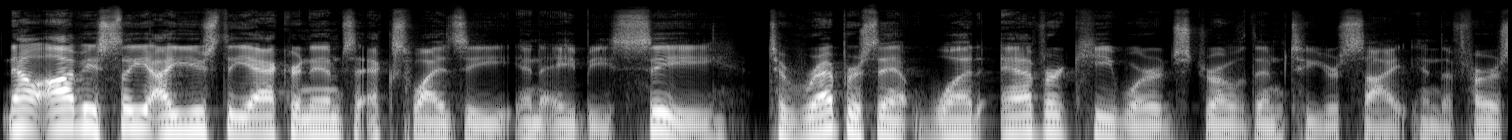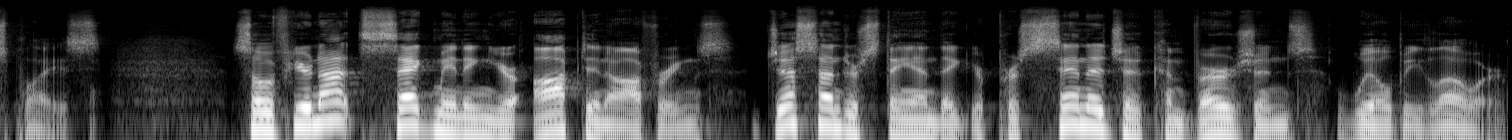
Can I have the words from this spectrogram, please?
Now, obviously, I use the acronyms XYZ and ABC to represent whatever keywords drove them to your site in the first place. So if you're not segmenting your opt in offerings, just understand that your percentage of conversions will be lower.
